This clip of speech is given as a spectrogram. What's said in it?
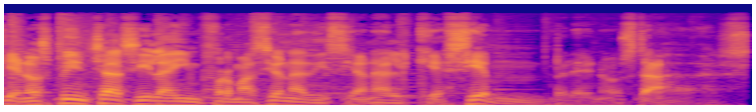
que nos pinchas y la información adicional que siempre nos das.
